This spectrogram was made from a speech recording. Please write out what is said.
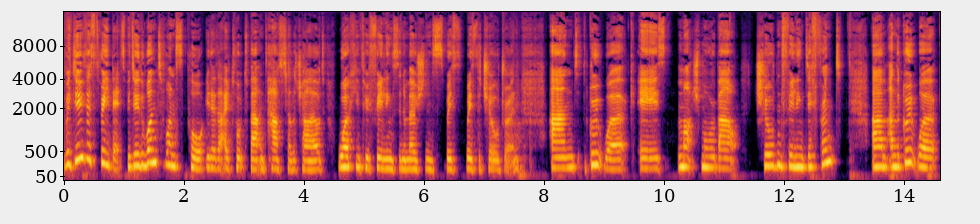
We do the three bits. We do the one to one support, you know, that I've talked about and how to tell the child, working through feelings and emotions with, with the children. And group work is much more about children feeling different. Um, and the group work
